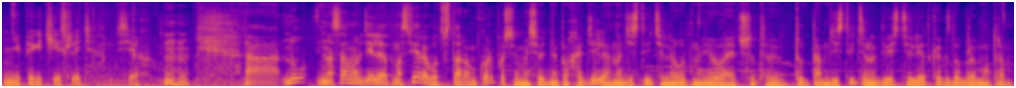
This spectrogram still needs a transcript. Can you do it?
не перечислить всех. Угу. А, ну, на самом деле атмосфера вот в старом корпусе, мы сегодня походили, она действительно вот навевает что-то. Тут там действительно 200 лет, как с добрым утром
